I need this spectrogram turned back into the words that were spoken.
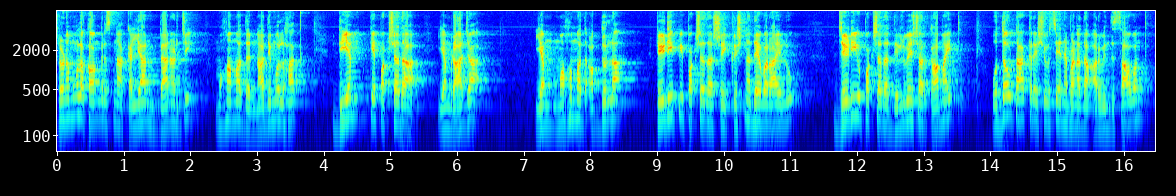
ತೃಣಮೂಲ ಕಾಂಗ್ರೆಸ್ನ Kalyan Banerjee, Mohammad Nadimul Haque, D M K ಪಕ್ಷದ M Raja, M Mohammed Abdullah, T D P ಪಕ್ಷದ ಶ್ರೀ ಕೃಷ್ಣದೇವರಾಯಲು, ಜೆಡಿಯು ಪಕ್ಷದ ದಿಲ್ವೇಶ್ವರ್ ಕಾಮೈತ್, ಉದ್ಧವ್ ಠಾಕ್ರೆ ಶಿವಸೇನೆ ಬಣದ Arvind Sawant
